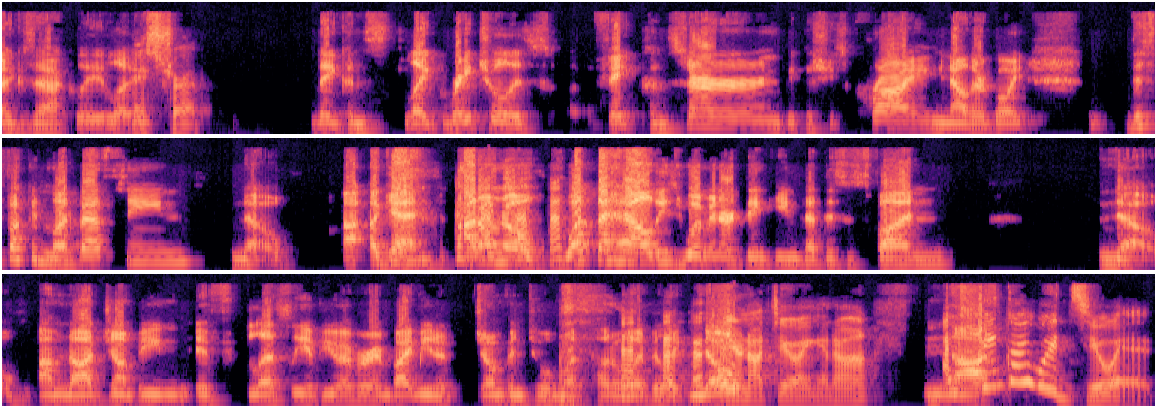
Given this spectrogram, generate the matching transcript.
exactly like Nice trip. They can like Rachel is fake concerned because she's crying. Now they're going this fucking mud bath scene. No, uh, again, I don't know what the hell these women are thinking that this is fun. No, I'm not jumping. If Leslie, if you ever invite me to jump into a mud puddle, I'd be like, no, You're not doing it, huh? I think I would do it.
